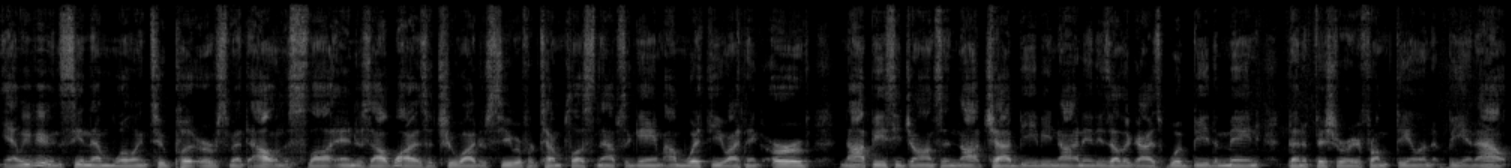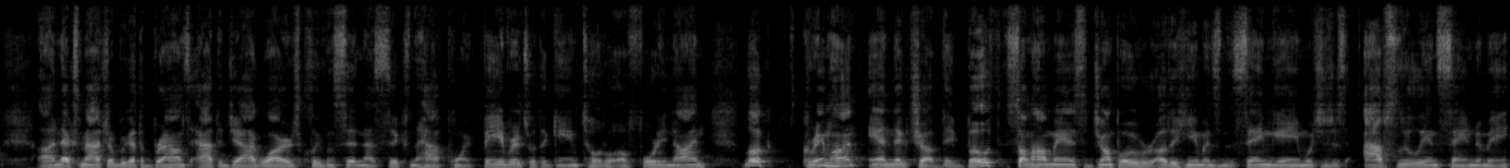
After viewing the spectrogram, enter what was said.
Yeah, we've even seen them willing to put Irv Smith out in the slot and just out wide as a true wide receiver for 10 plus snaps a game. I'm with you. I think Irv, not Bisi Johnson, not Chad Beebe, not any of these other guys would be the main beneficiary from Thielen being out. Uh, next matchup, we got the Browns at the Jaguars. Cleveland sitting at six and a half point favorites with a game total of 49. Look, Kareem Hunt and Nick Chubb, they both somehow managed to jump over other humans in the same game, which is just absolutely insane to me.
